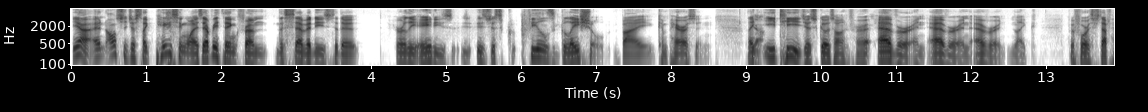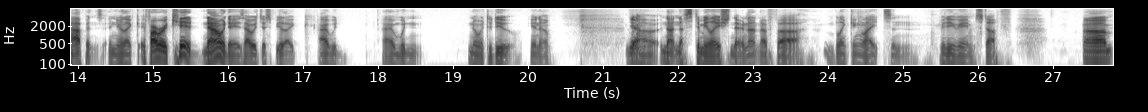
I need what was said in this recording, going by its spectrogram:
Yeah, and also just like pacing wise, everything from the '70s to the early '80s is just feels glacial by comparison. Like Yeah. ET just goes on forever and ever and ever, and like before stuff happens. And you're like, if I were a kid nowadays, I would just be like, I would, I wouldn't know what to do. You know, Yeah. uh, not enough stimulation there, not enough uh, blinking lights and video game stuff. Um,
